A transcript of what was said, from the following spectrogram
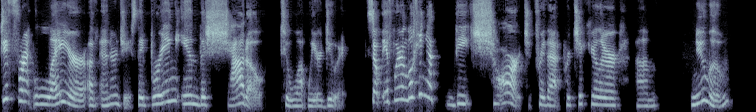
different layer of energies. They bring in the shadow to what we are doing. So, if we're looking at the chart for that particular um, new moon,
